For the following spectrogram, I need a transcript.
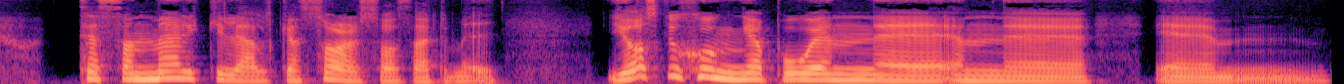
Tessan Merkel i Alcazar sa så här till mig, jag ska sjunga på en, eh, en, eh, em,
